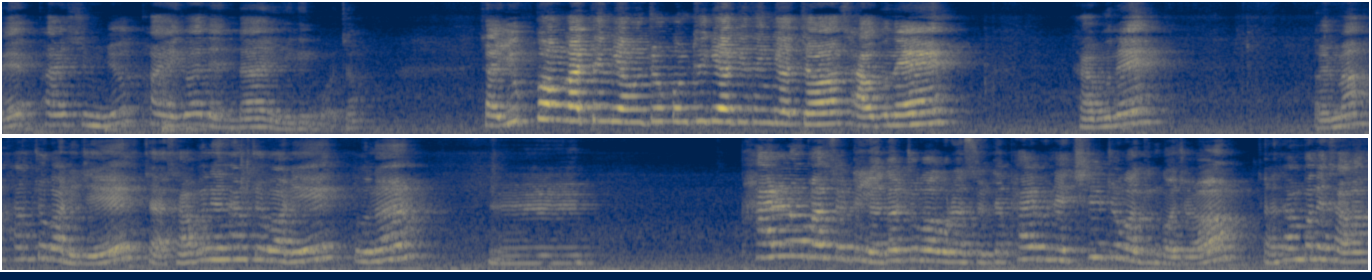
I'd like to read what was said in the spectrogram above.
486 파이가 된다. 이 얘기인 거죠. 자, 6번 같은 경우는 조금 특이하게 생겼죠? 4분의 4분의 얼마? 3조가리지. 자, 4분의 3조가리 또는 음, 8로 봤을 때 8조각으로 했을 때 8분의 7조각인 거죠. 자, 3분의 4가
